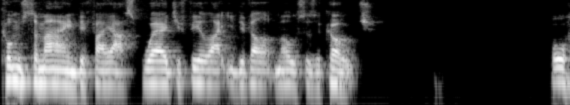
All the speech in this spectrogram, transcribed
comes to mind if I ask where do you feel like you developed most as a coach? Oh,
